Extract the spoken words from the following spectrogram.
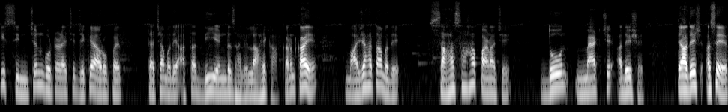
की सिंचन घोटाळ्याचे जे काही आरोप आहेत त्याच्यामध्ये आता दी एंड झालेला आहे का? कारण काय आहे, माझ्या हातामध्ये सहा सहा पानाचे दोन मॅटचे आदेश आहेत. ते आदेश असे आहेत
